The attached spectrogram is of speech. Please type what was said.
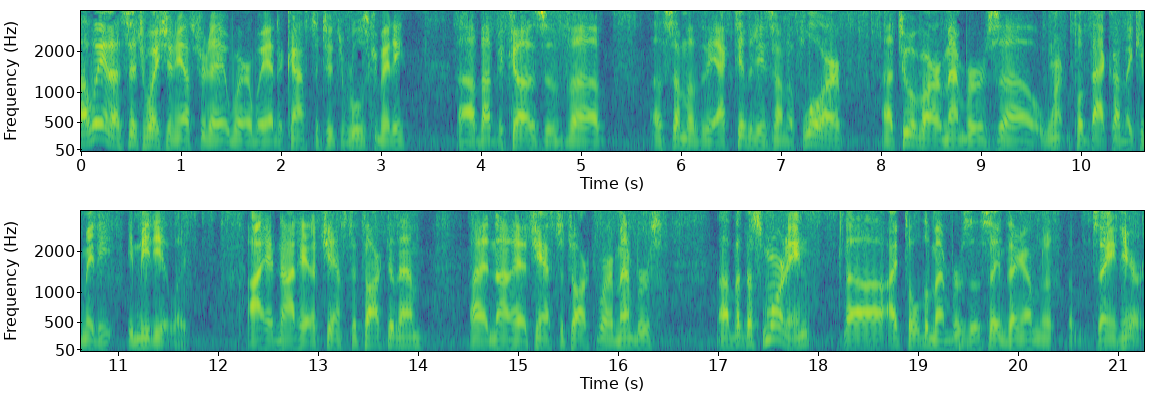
Uh, we had a situation yesterday where we had to constitute the Rules Committee, uh, but because of, uh, of, some of the activities on the floor, uh, two of our members uh, weren't put back on the committee immediately. I had not had a chance to talk to them. I had not had a chance to talk to our members. Uh, but this morning, I told the members the same thing I'm saying here.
